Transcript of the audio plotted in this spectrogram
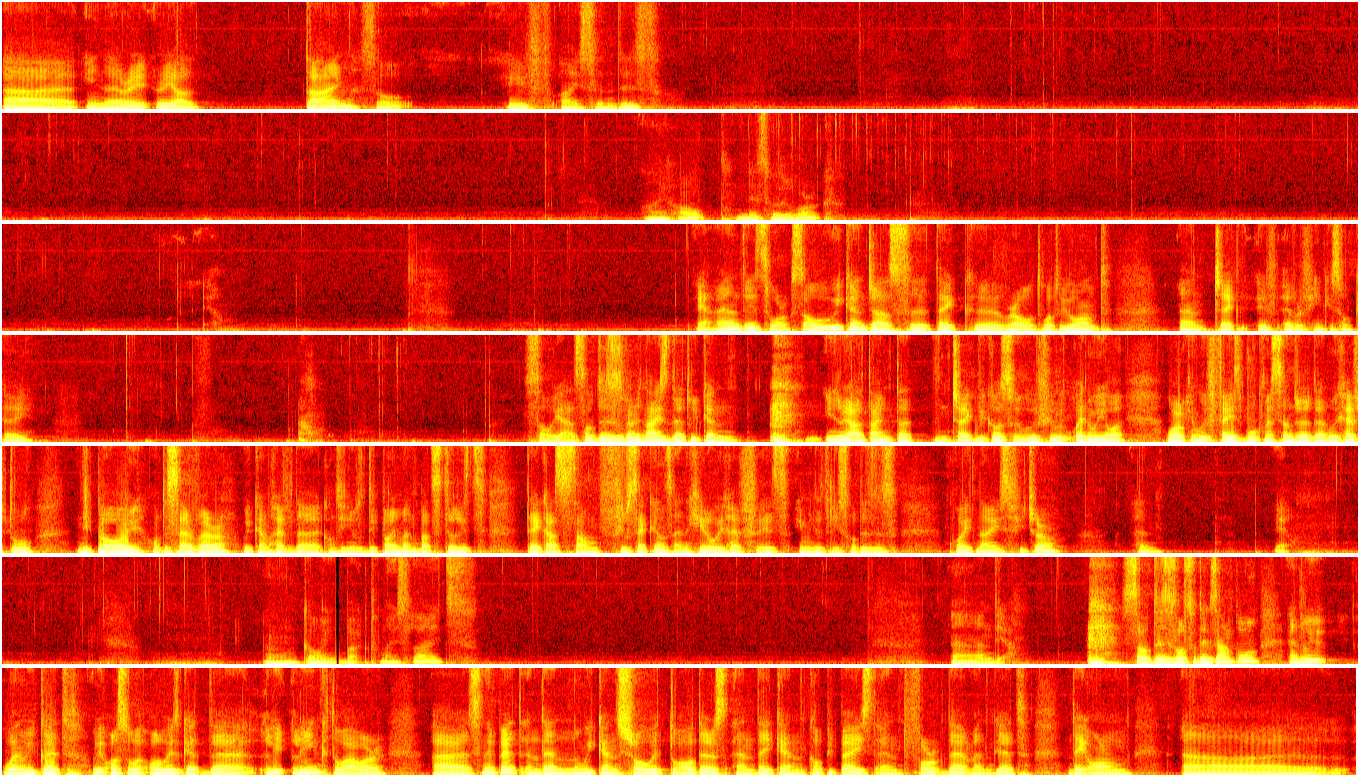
uh, in a re real time. So if I send this, I hope this will work. yeah it works. So we can just uh, take uh, route what we want and check if everything is okay. So yeah so this is very nice that we can in real time check because if you, when we are working with facebook messenger then we have to deploy on the server. We can have the continuous deployment but still it take us some few seconds and here we have is immediately. So this is quite nice feature. And yeah. Um, going back to my slides. And yeah. So this is also the example. And we when we get we also always get the li link to our uh, snippet. And then we can show it to others and they can copy paste and fork them and get their own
